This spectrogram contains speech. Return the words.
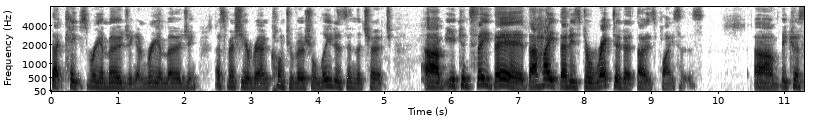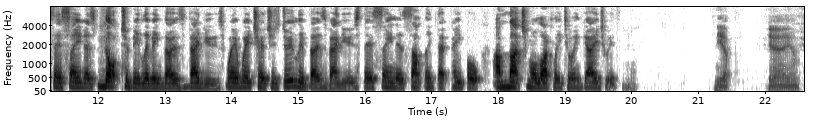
that keeps re-emerging and re-emerging, especially around controversial leaders in the church. Um, you can see there the hate that is directed at those places um, because they're seen as not to be living those values. Where where churches do live those values, they're seen as something that people are much more likely to engage with. Yep. Yeah, yeah.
